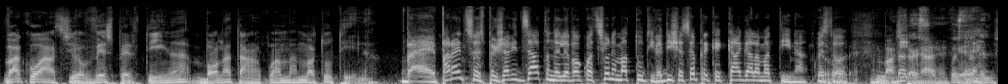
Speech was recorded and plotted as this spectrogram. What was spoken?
Vacuazio vespertina bona tanquam matutina. Beh, Parenzo è specializzato nell'evacuazione mattutina, dice sempre che caga la mattina. Questo, eh, basta beh, questo eh, nel,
